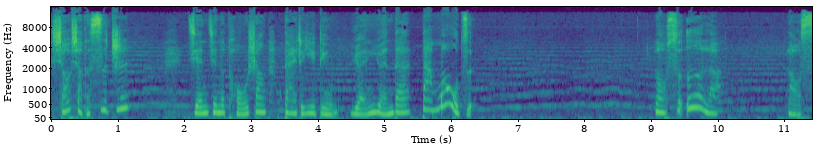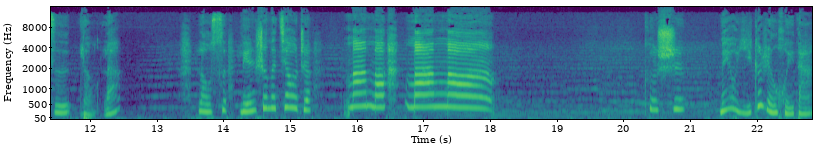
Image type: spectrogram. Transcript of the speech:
小小的四肢，尖尖的头上戴着一顶圆圆的大帽子。老四饿了，老四冷了，老四连声的叫着：“妈妈，妈妈！”可是，没有一个人回答。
